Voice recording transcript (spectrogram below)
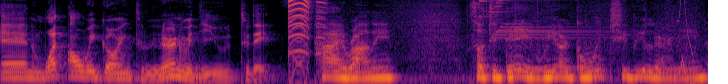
And what are we going to learn with you today? Hi, Ronnie. So today we are going to be learning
